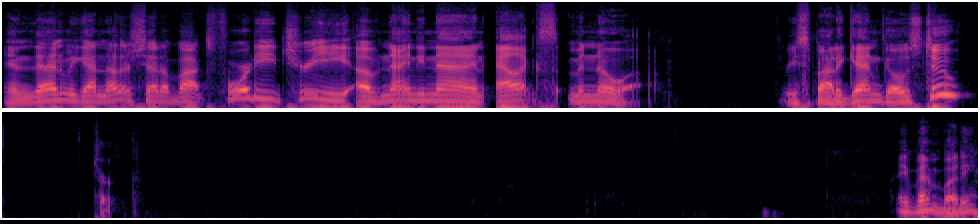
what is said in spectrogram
and then we got another shadow box 40 tree of 99, Alek Manoah. Three spot again goes to Turk. Hey, Ben, buddy.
